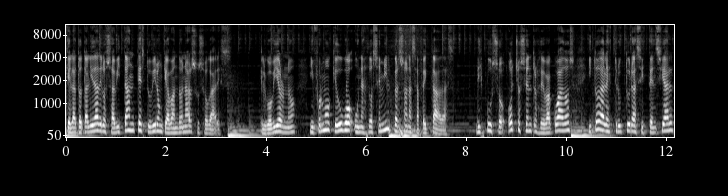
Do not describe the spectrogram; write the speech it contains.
que la totalidad de los habitantes tuvieron que abandonar sus hogares. El gobierno informó que hubo unas 12.000 personas afectadas, dispuso ocho centros de evacuados y toda la estructura asistencial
